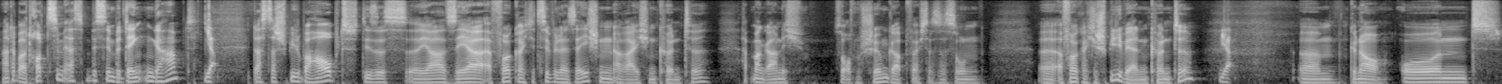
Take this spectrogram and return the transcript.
Man hat aber trotzdem erst ein bisschen Bedenken gehabt, ja. dass das Spiel überhaupt dieses äh, ja sehr erfolgreiche Civilization erreichen könnte. Hat man gar nicht so auf dem Schirm gehabt, vielleicht, dass das so ein äh, erfolgreiches Spiel werden könnte. Ja. Ähm, genau. Und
